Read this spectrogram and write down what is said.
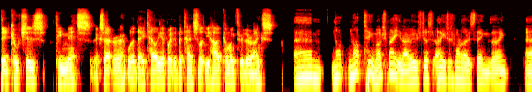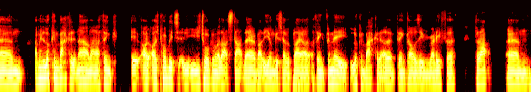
did coaches, teammates, etc., what did they tell you about the potential that you had coming through the ranks? Um, not not too much, mate. You know, it was just I think it's just one of those things. I think, um, I mean, looking back at it now, man, I think it, I, I, was probably t- you talking about that stat there about the youngest ever player. I think for me, looking back at it, I don't think I was even ready for for that. Um,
